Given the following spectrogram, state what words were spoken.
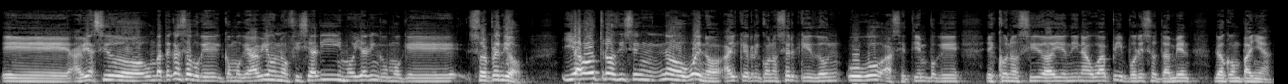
eh, había sido un batacazo porque como que había un oficialismo y alguien como que sorprendió. Y a otros dicen, no, bueno, hay que reconocer que don Hugo hace tiempo que es conocido ahí en Dinahuapi y por eso también lo acompaña.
